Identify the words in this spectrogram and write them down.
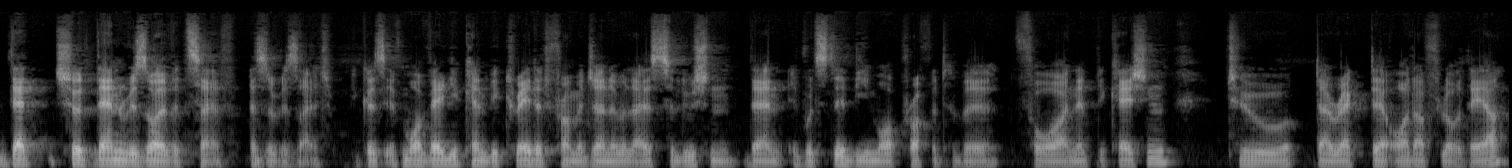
that should then resolve itself as a result. Because if more value can be created from a generalized solution, then it would still be more profitable for an application to direct their order flow there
